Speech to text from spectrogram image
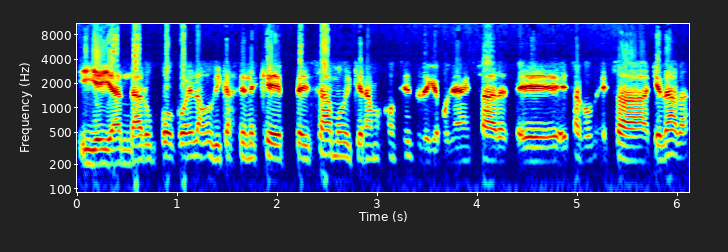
y, andar un poco en las ubicaciones que pensamos y que éramos conscientes de que podían estar eh, esta, esta quedada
